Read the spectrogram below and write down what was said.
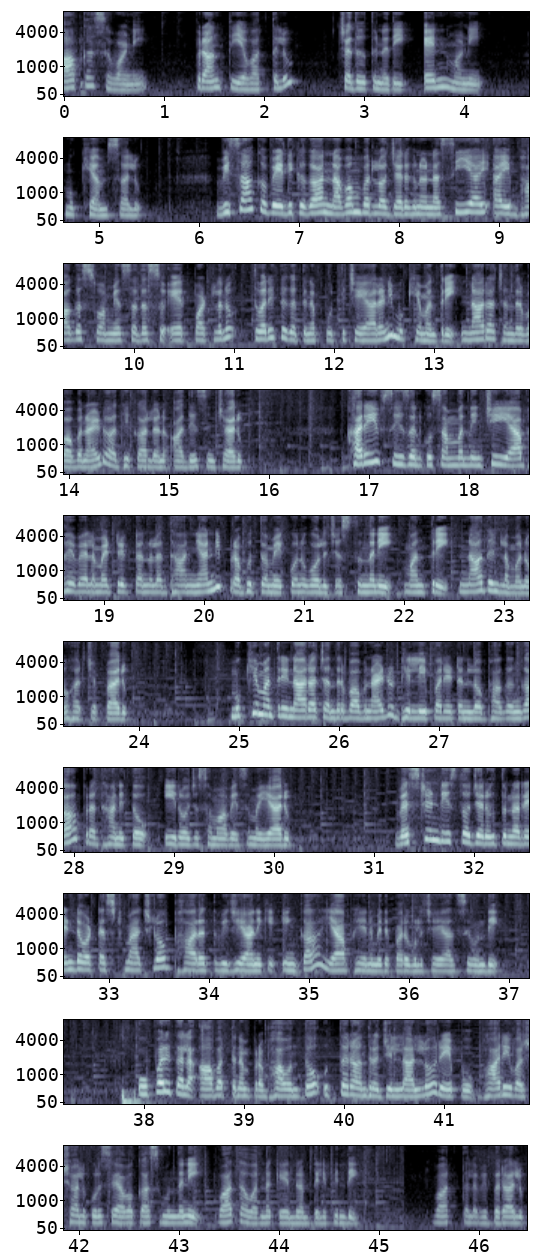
ఆకాశవాణి ప్రాంతీయ వార్తలు చదువుతున్నది ఎన్ మణి. ముఖ్యాంశాలు. విశాఖ వేదికగా నవంబర్లో జరగనున్న సీఐఐ భాగస్వామ్య సదస్సు ఏర్పాట్లను త్వరితగతిన పూర్తి చేయాలని ముఖ్యమంత్రి నారా చంద్రబాబు నాయుడు అధికారులను ఆదేశించారు. ఖరీఫ్ సీజన్కు సంబంధించి యాభై వేల మెట్రిక్ టన్నుల ధాన్యాన్ని ప్రభుత్వమే కొనుగోలు చేస్తుందని మంత్రి నాదెండ్ల మనోహర్ చెప్పారు. ముఖ్యమంత్రి నారా చంద్రబాబు నాయుడు ఢిల్లీ పర్యటనలో భాగంగా ప్రధానితో ఈరోజు సమావేశమయ్యారు. వెస్టిండీస్తో జరుగుతున్న రెండవ టెస్ట్ మ్యాచ్లో భారత్ విజయానికి ఇంకా యాభై ఎనిమిది పరుగులు చేయాల్సి ఉంది. ఉపరితల ఆవర్తనం ప్రభావంతో ఉత్తరాంధ్ర జిల్లాల్లో రేపు భారీ వర్షాలు కురిసే అవకాశం ఉందని వాతావరణ కేంద్రం తెలిపింది. వార్తల వివరాలు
